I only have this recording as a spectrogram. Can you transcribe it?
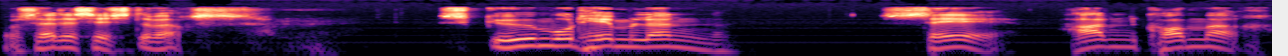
Og så er det siste vers. Sku mot himmelen, se, han kommer.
